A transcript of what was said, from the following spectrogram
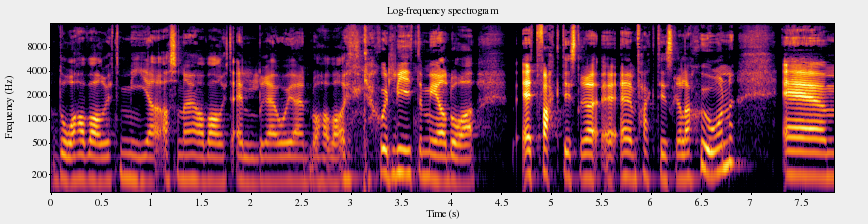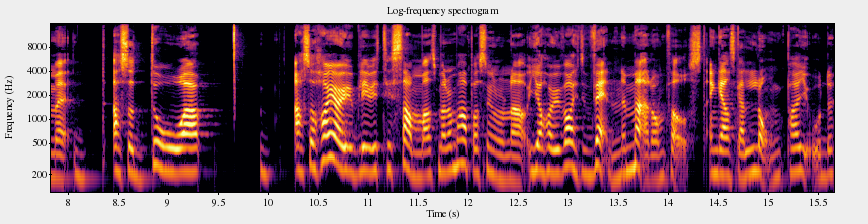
då har varit mer, alltså när jag har varit äldre och jag ändå har varit kanske lite mer då ett faktiskt, en faktisk relation. Ehm, alltså då, alltså har jag ju blivit tillsammans med de här personerna, jag har ju varit vän med dem först, en ganska lång period,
